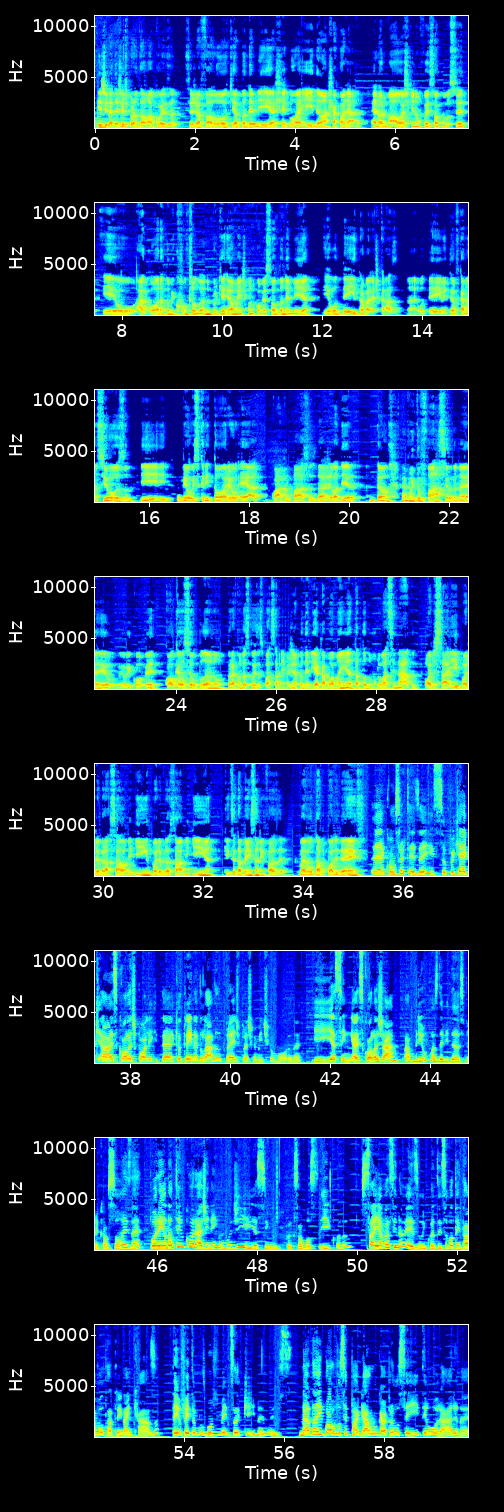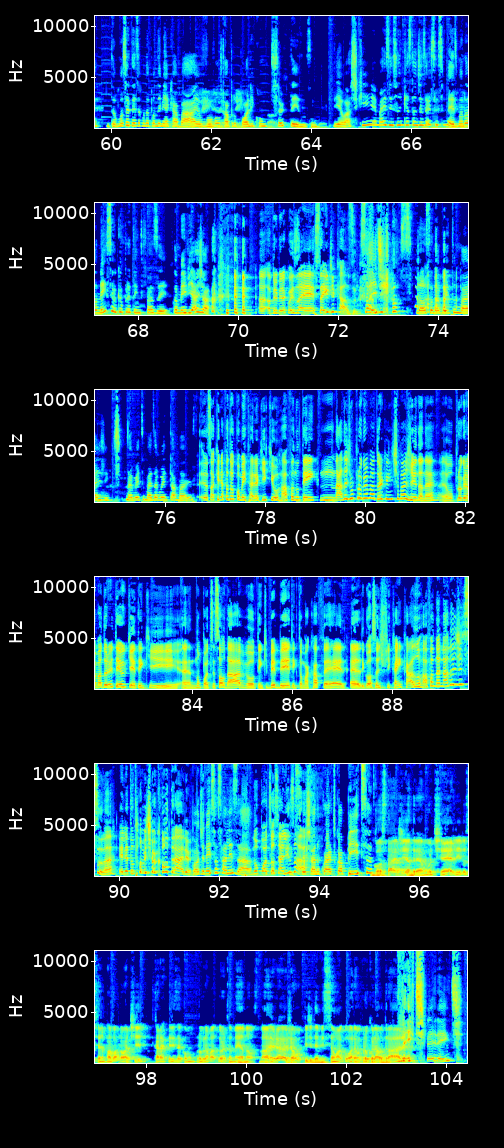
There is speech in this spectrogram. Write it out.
E Gira, deixa eu te perguntar uma coisa. Você já falou que a pandemia chegou aí deu uma chacoalhada. É normal, acho que não foi só com você. Eu agora tô me controlando porque realmente quando começou a pandemia eu odeio trabalhar de casa. Né? Odeio, então eu ficava ansioso e o meu escritório é a quatro passos da geladeira. Então é muito fácil, né? Eu, eu ir comer. Qual que é o seu plano para quando as coisas passarem? Imagina a pandemia acabou amanhã, tá todo mundo vacinado, pode sair, pode abraçar o amiguinho, pode abraçar a amiguinha. O que, que você tá pensando em fazer? Vai voltar pro polidense? É, com certeza, é isso. Porque a, escola de poli é, que eu treino é do lado do prédio, praticamente, que eu moro, né? E, assim, a escola já abriu com as devidas precauções, né? Porém, eu não tenho coragem nenhuma de ir, assim. Eu só vou ir quando sair a vacina mesmo. Enquanto isso, eu vou tentar voltar a treinar em casa. Tenho feito alguns movimentos aqui, né? Mas nada é igual você pagar um lugar para você ir, ter um horário, né? Então, com certeza, quando a pandemia acabar, eu vou voltar pro poli com certeza, assim. E eu acho que é mais isso em questão de exercício mesmo. Eu não, nem sei o que eu pretendo fazer. Também viajar. a primeira coisa é sair de casa. Sair de casa. Nossa, eu não aguento mais, gente. Não aguento mais aguentar mais. Eu só queria fazer um comentário aqui que o Rafa não tem nada de um programador que a gente imagina, né? O programador ele tem o quê? Tem que. É, não pode ser saudável, tem que beber, tem que tomar café, é, gosta de ficar em casa. O Rafa não é nada disso, né? Ele é totalmente ao contrário. Pode nem socializar. Não pode socializar. fechar no quarto com a pizza. Gostar de Andrea Bocelli e Luciano Pavarotti caracteriza como um programador também ou não? Senão eu já, já vou pedir demissão agora, vou procurar outra área. Bem diferente.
